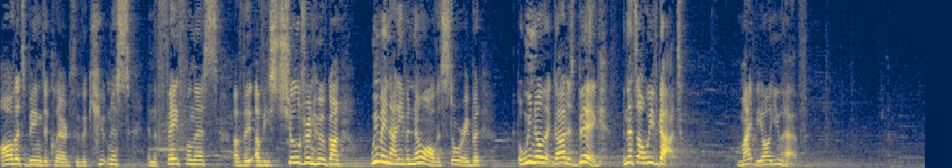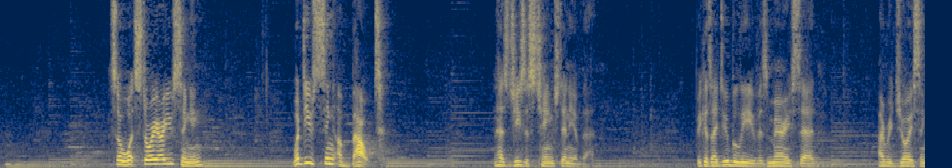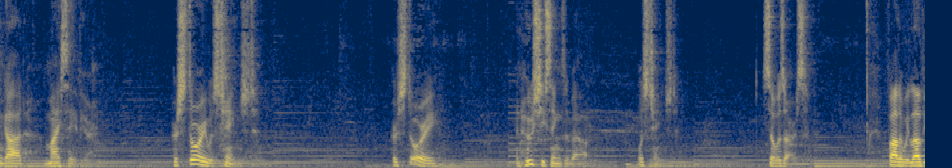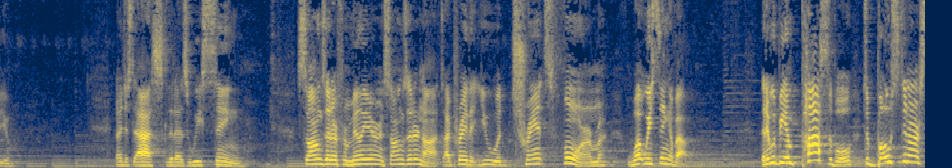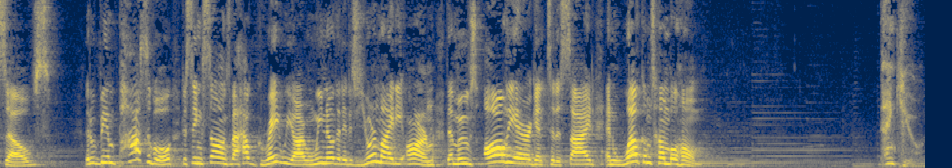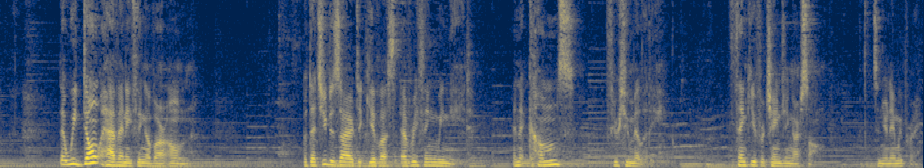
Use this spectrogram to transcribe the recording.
all that's being declared through the cuteness and the faithfulness of, the, of these children who have gone, we may not even know all the story, but, but we know that God is big, and that's all we've got. Might be all you have. So, what story are you singing? What do you sing about? And has Jesus changed any of that? Because I do believe, as Mary said, I rejoice in God, my Savior. Her story was changed. Her story and who she sings about was changed. So is ours. Father, we love you. And I just ask that as we sing songs that are familiar and songs that are not, I pray that you would transform what we sing about. That it would be impossible to boast in ourselves. That it would be impossible to sing songs about how great we are when we know that it is your mighty arm that moves all the arrogant to the side and welcomes humble home. Thank you that we don't have anything of our own, but that you desire to give us everything we need. And it comes through humility. Thank you for changing our song. It's in your name we pray.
